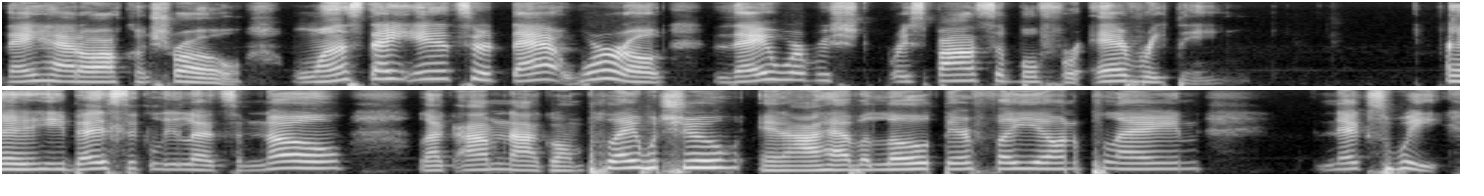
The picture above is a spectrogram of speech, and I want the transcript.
they had all control. Once they entered that world, they were re- responsible for everything. And he basically lets him know, like, I'm not gonna play with you, and I have a load there for you on the plane next week.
